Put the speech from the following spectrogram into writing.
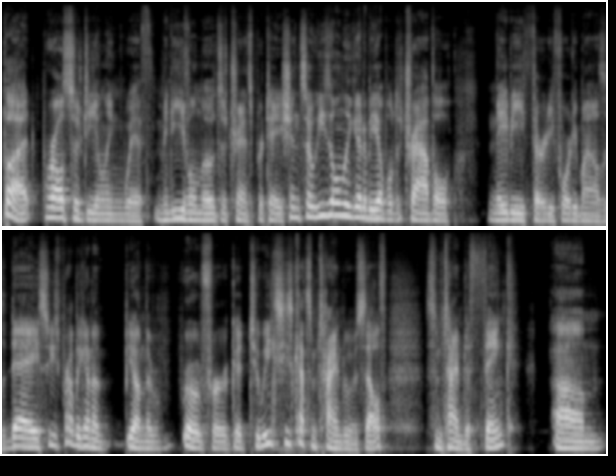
But we're also dealing with medieval modes of transportation. So he's only going to be able to travel maybe 30, 40 miles a day. So he's probably going to be on the road for a good two weeks. He's got some time to himself, some time to think. Um,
